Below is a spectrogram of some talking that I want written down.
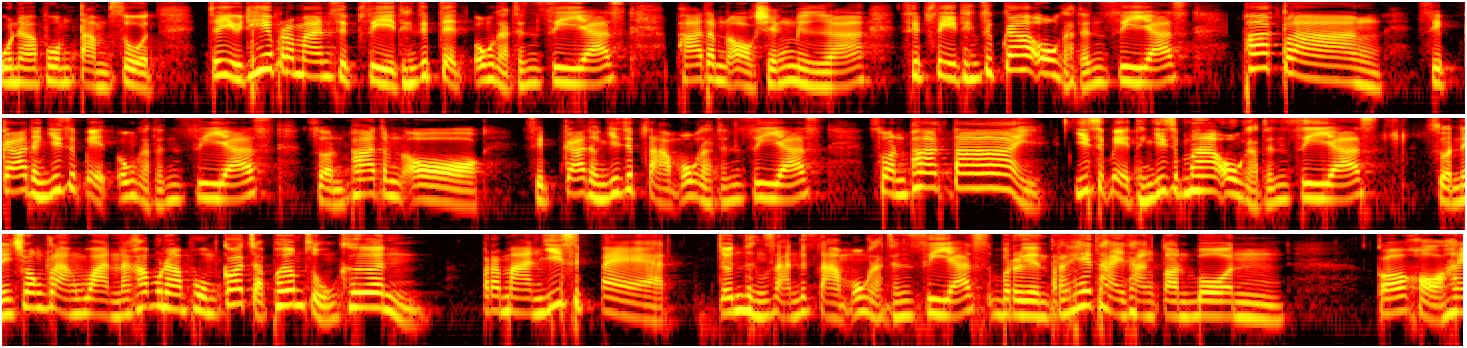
อุณหภูมิต่ำสุด จะอยู่ที่ประมาณ 14-17 องศาเซนเซียส ภาคตะวันออกเฉียงเหนือ 14-19 องศาเซนเซียส ภาคกลาง 19-21 องศาเซนเซียส ส่วนภาคตะวันออก 19-23 องศาเซนเซียส ส่วนภาคใต้ 21-25 องศาเซนเซียส ส่วนในช่วงกลางวันนะครับอุณหภูมิก็จะเพิ่มสูงขึ้น ประมาณ 28 จนถึง 33 องศาเซนเซียส บริเวณประเทศไทยทางตอนบน ก็ขอให้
